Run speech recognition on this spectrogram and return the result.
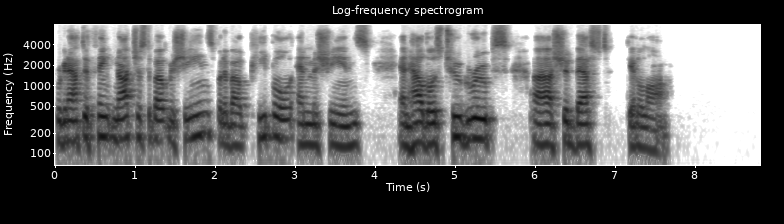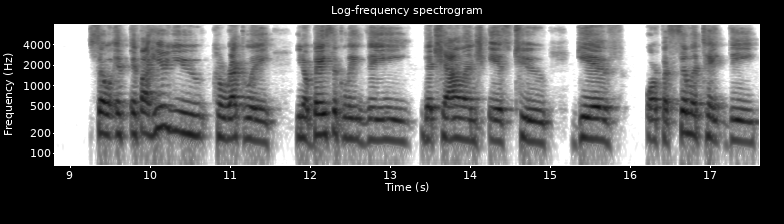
we're going to have to think not just about machines, but about people and machines and how those two groups uh, should best get along. So if, if I hear you correctly, you know, basically the the challenge is to give or facilitate the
